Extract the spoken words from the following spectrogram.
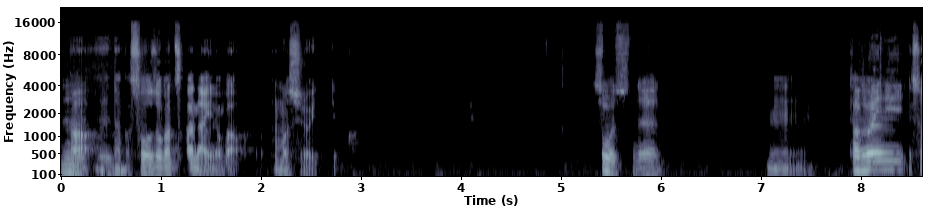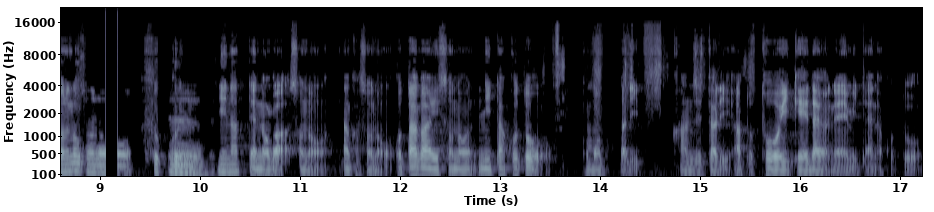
が、うんうんなんか想像がつかないのが面白いっていうか。そうですね。うん。互いそのその、フックになってんのが、その、なんかその、お互いその似たことを思ったり、感じたり、あと遠い系だよね、みたいなことを、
